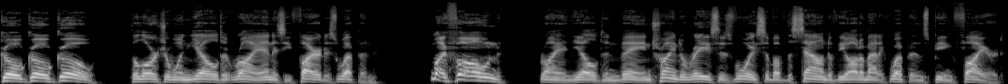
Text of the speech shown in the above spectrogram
Go, go, go! The larger one yelled at Ryan as he fired his weapon. My phone! Ryan yelled in vain, trying to raise his voice above the sound of the automatic weapons being fired.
